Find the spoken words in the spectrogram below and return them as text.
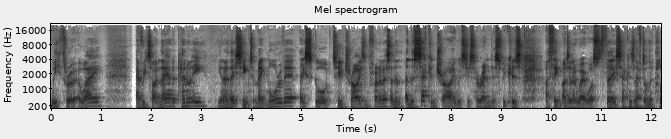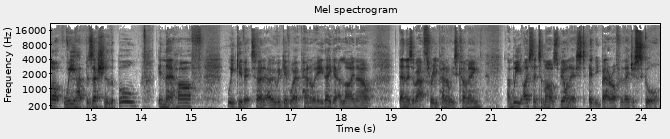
We threw it away. Every time they had a penalty, you know, they seemed to make more of it. They scored two tries in front of us, and and the second try was just horrendous because I think I don't know where it was. Thirty seconds left on the clock. We had possession of the ball in their half. We give it, turn it over, give away a penalty. They get a line out. Then there's about three penalties coming. And we, I said to Miles, to be honest, it'd be better off if they just score,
